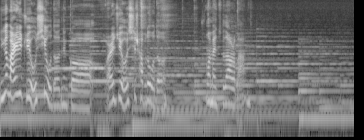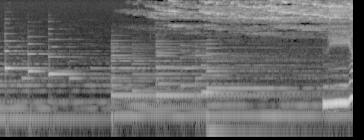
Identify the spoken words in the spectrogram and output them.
应该玩一局游戏，我的那个玩一局游戏，差不多我的外卖知道了吧？你要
